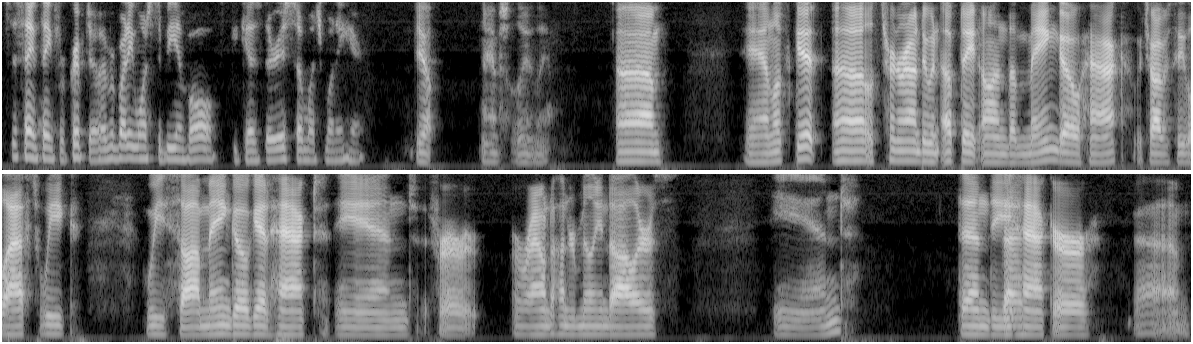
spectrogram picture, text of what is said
It's the same thing for crypto. Everybody wants to be involved because there is so much money here. Yep, absolutely. Um, and let's get uh, let's turn around to an update on the Mango hack, which obviously last week we saw Mango get hacked and for around a hundred million dollars, and then the That- hacker um,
